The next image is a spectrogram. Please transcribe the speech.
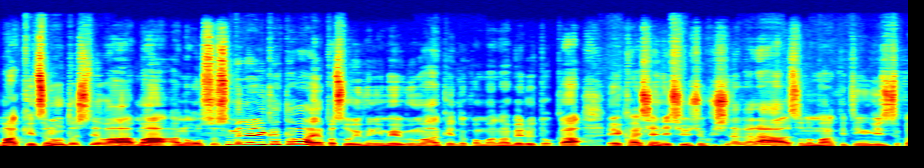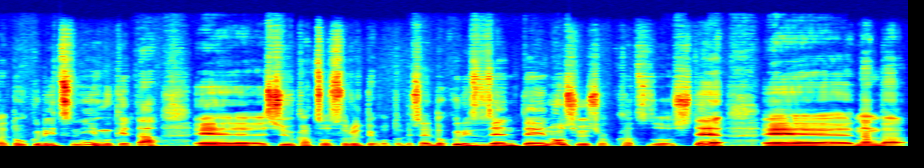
まあ結論としては、まあ、あの、おすすめのやり方は、やっぱそういうふうにウェブマーケットとか学べるとか、え会社員で就職しながら、そのマーケティング技術とか独立に向けた、えー、就活をするってことですね。独立前提の就職活動をして、えー、なんだ、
